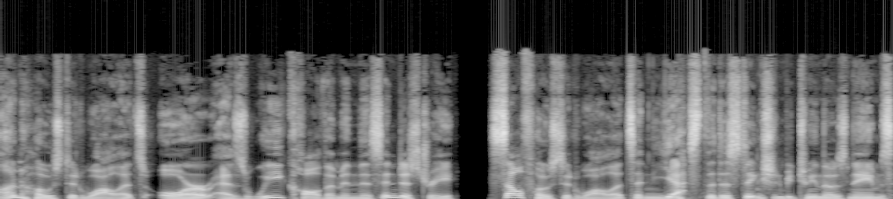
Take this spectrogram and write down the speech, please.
unhosted wallets, or as we call them in this industry, self hosted wallets. And yes, the distinction between those names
